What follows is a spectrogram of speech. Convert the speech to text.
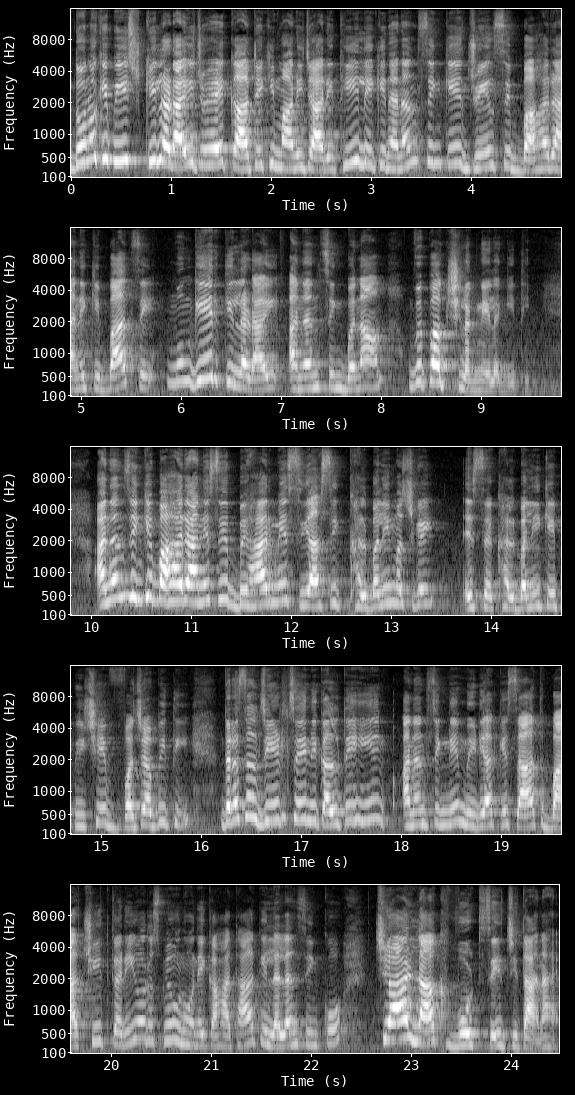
दोनों के बीच की लड़ाई जो है कांटे की मानी जा रही थी, लेकिन अनंत सिंह के जेल से बाहर आने के बाद से मुंगेर की लड़ाई अनंत सिंह बनाम विपक्ष लगने लगी थी। अनंत सिंह के बाहर आने से बिहार में सियासी खलबली मच गई। इस खलबली के पीछे वजह भी थी। दरअसल जेल से निकलते ही अनंत सिंह ने मीडिया के साथ बातचीत करी और उसमें उन्होंने कहा था कि ललन सिंह को चार लाख वोट से जिताना है।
